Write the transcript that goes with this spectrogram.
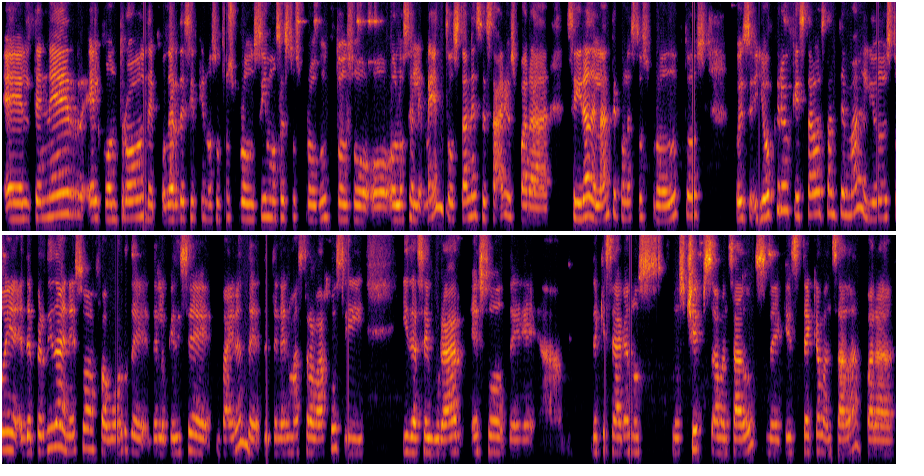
el tener el control de poder decir que nosotros producimos estos productos o los elementos tan necesarios para seguir adelante con estos productos, pues yo creo que está bastante mal. Yo estoy de perdida en eso a favor de, lo que dice Biden, de, tener más trabajos y, de asegurar eso de, que se hagan los, chips avanzados, de que esté avanzada para,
